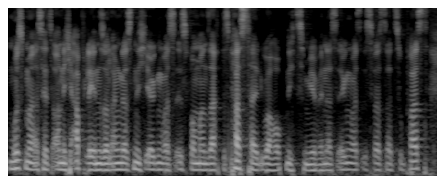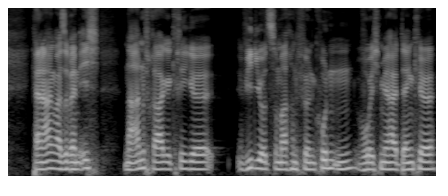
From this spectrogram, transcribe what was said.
muss man das jetzt auch nicht ablehnen, solange das nicht irgendwas ist, wo man sagt, das passt halt überhaupt nicht zu mir. Wenn das irgendwas ist, was dazu passt. Keine Ahnung, also wenn ich eine Anfrage kriege, Video zu machen für einen Kunden, wo ich mir halt denke,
